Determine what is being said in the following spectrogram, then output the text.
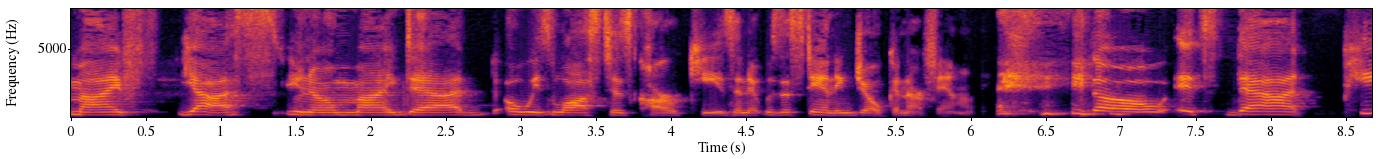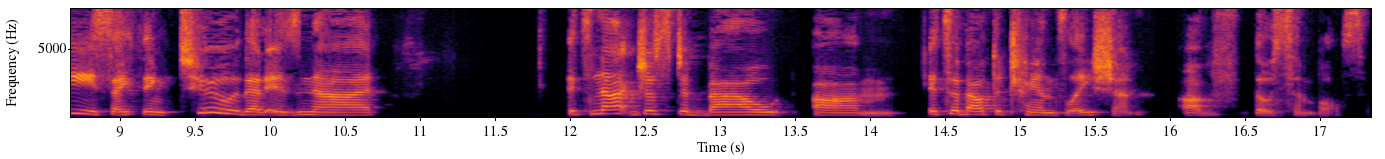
my yes you know my dad always lost his car keys and it was a standing joke in our family. So it's that piece i think too that is not it's not just about um, it's about the translation of those symbols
